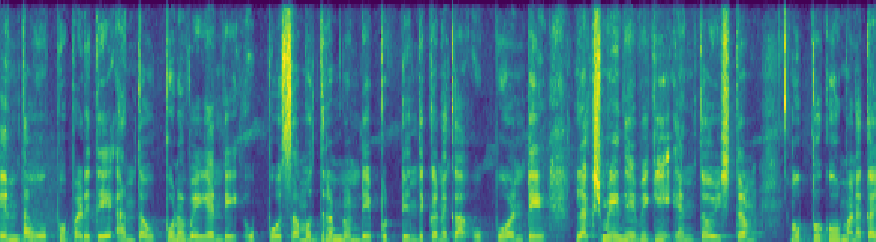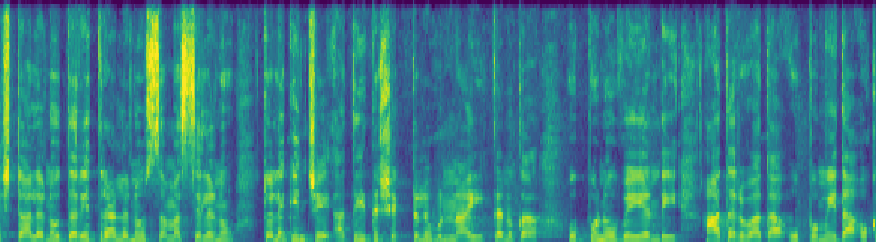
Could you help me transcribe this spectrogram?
ఎంత ఉప్పు పడితే అంత ఉప్పును వేయండి. ఉప్పు సముద్రం నుండి పుట్టింది కనుక ఉప్పు అంటే లక్ష్మీదేవికి ఎంతో ఇష్టం. ఉప్పుకు మన కష్టాలను దరిద్రాలను సమస్యలను తొలగించే అతీత శక్తులు ఉన్నాయి. కనుక ఉప్పును వేయండి. ఆ తర్వాత ఉప్పు మీద ఒక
